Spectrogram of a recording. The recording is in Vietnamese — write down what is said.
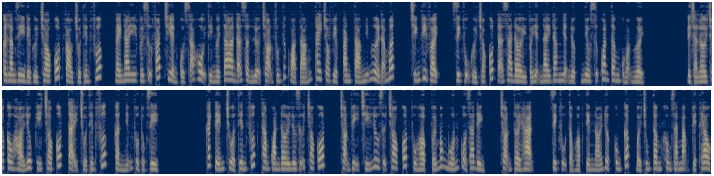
Cần làm gì để gửi cho cốt vào chùa Thiên Phước? Ngày nay với sự phát triển của xã hội thì người ta đã dần lựa chọn phương thức hỏa táng thay cho việc an táng những người đã mất. Chính vì vậy, dịch vụ gửi cho cốt đã ra đời và hiện nay đang nhận được nhiều sự quan tâm của mọi người. Để trả lời cho câu hỏi lưu ký cho cốt tại chùa Thiên Phước cần những thủ tục gì? Cách đến chùa Thiên Phước tham quan nơi lưu giữ cho cốt, chọn vị trí lưu giữ cho cốt phù hợp với mong muốn của gia đình, chọn thời hạn, dịch vụ tổng hợp tiếng nói được cung cấp bởi Trung tâm Không gian mạng Việt Theo.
